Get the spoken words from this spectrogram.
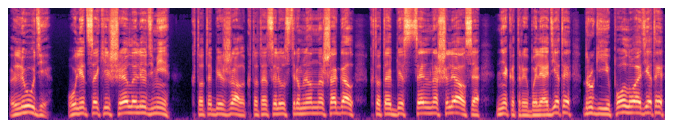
Люди! Улица кишела людьми. Кто-то бежал, кто-то целеустремленно шагал, кто-то бесцельно шлялся. Некоторые были одеты, другие полуодеты,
